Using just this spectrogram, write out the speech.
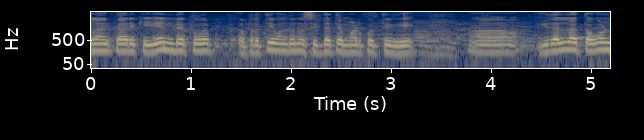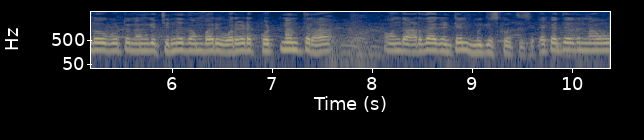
ಅಲಂಕಾರಕ್ಕೆ ಏನು ಬೇಕು ಪ್ರತಿಯೊಂದನ್ನು ಸಿದ್ಧತೆ ಮಾಡ್ಕೊತೀವಿ. ಇದೆಲ್ಲ ತೊಗೊಂಡೋಗ್ಬಿಟ್ಟು ನಮಗೆ ಚಿನ್ನದ ಅಂಬಾರಿ ಹೊರಗಡೆ ಕೊಟ್ಟ ನಂತರ ಒಂದು ಅರ್ಧ ಗಂಟೆಯಲ್ಲಿ ಮುಗಿಸ್ಕೋತೀವಿ ಸರ್. ಯಾಕಂತ ಹೇಳಿದ್ರೆ ನಾವು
